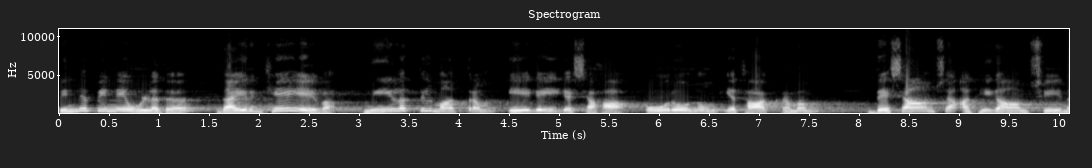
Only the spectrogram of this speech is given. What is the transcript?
പിന്നെ പിന്നെ ഉള്ളത് ദൈർഘ്യേവ നീളത്തിൽ മാത്രം ഏകൈകശഃ ഓരോന്നും യഥാക്രമം ദശാംശ അധികാംശേന.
